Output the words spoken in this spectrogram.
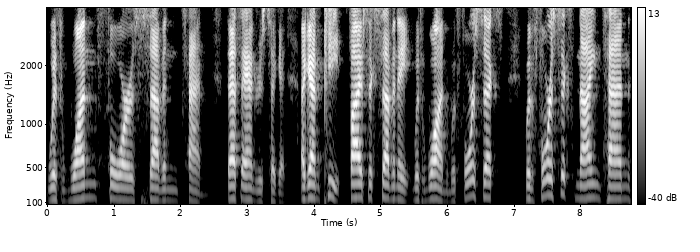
with one four seven ten. That's Andrew's ticket. Again, Pete, five, six, seven, eight with one, with four, six, with four, six, nine, ten,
